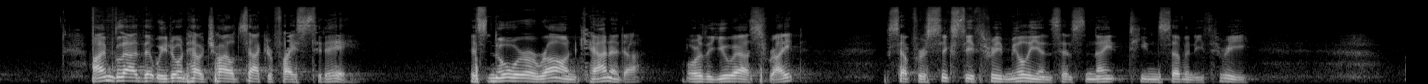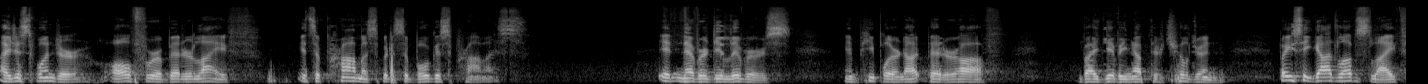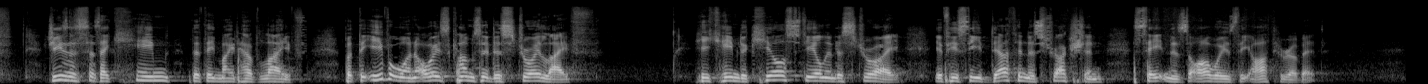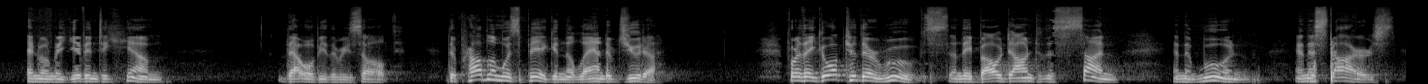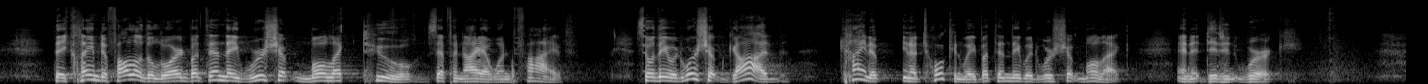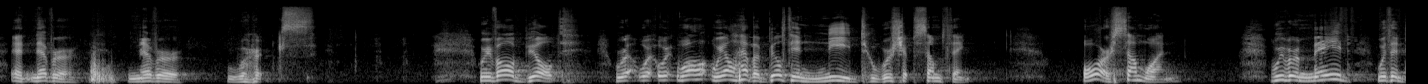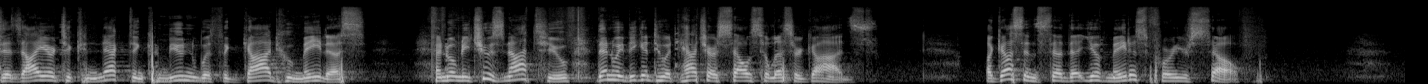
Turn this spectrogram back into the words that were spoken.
I'm glad that we don't have child sacrifice today. It's nowhere around Canada or the US, right? Except for 63 million since 1973. I just wonder, all for a better life. It's a promise, but it's a bogus promise. It never delivers, and people are not better off by giving up their children. But you see, God loves life. Jesus says, I came that they might have life. But the evil one always comes to destroy life. He came to kill, steal, and destroy. If you see death and destruction, Satan is always the author of it. And when we give in to Him, that will be the result. The problem was big in the land of Judah. For they go up to their roofs and they bow down to the sun and the moon and the stars. They claim to follow the Lord, but then they worship Molech too, Zephaniah 1:5. So they would worship God kind of in a token way, but then they would worship Molech, and it didn't work. It never, never works. We've all built, we all, we all have a built in need to worship something or someone. We were made with a desire to connect and commune with the God who made us. And when we choose not to, then we begin to attach ourselves to lesser gods. Augustine said that you have made us for yourself.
